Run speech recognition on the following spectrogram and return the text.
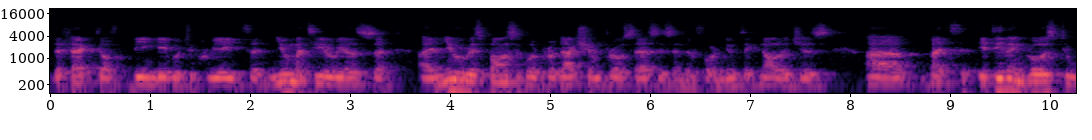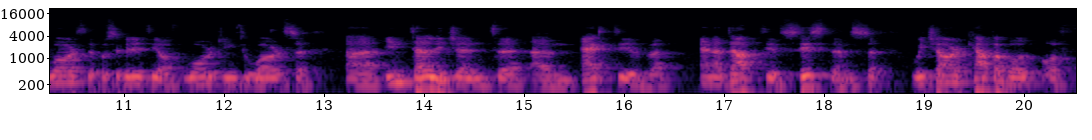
the fact of being able to create uh, new materials, uh, uh, new responsible production processes, and therefore new technologies. But it even goes towards the possibility of working towards uh, intelligent, uh, um, active, and adaptive systems which are capable of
